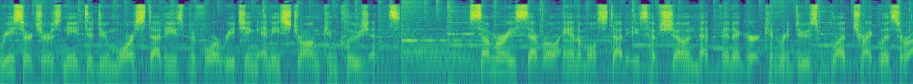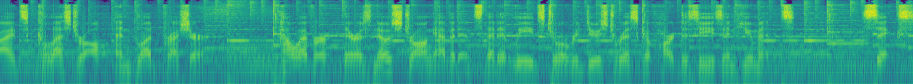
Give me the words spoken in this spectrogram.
Researchers need to do more studies before reaching any strong conclusions. Summary Several animal studies have shown that vinegar can reduce blood triglycerides, cholesterol, and blood pressure. However, there is no strong evidence that it leads to a reduced risk of heart disease in humans. 6.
